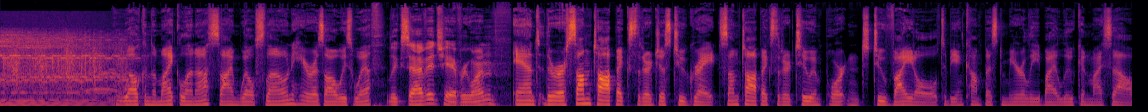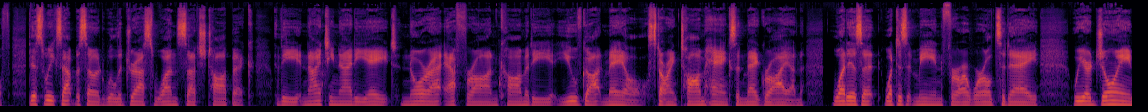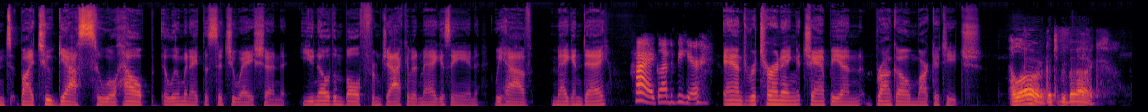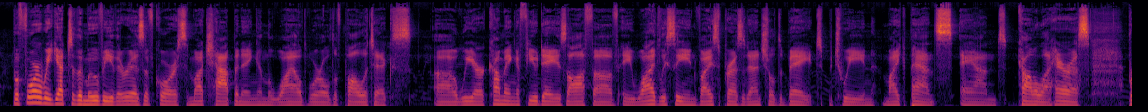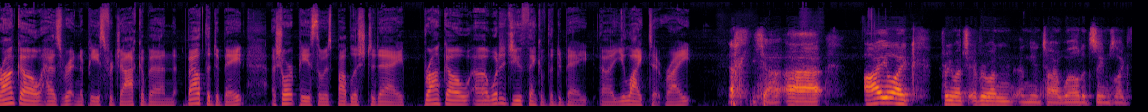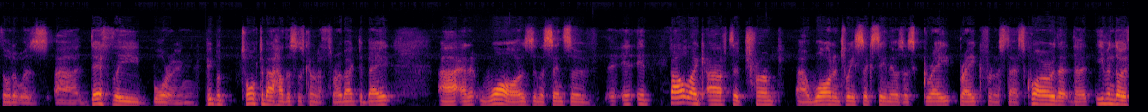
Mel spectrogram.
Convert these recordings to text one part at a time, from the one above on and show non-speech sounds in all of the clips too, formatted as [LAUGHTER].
Welcome to Michael and Us. I'm Will Sloan, here as always with Luke Savage. Hey, everyone. And there are some topics that are just too great, some topics that are too important, too vital to be encompassed merely by Luke and myself. This week's episode will address one such topic the 1998 Nora Ephron comedy You've Got Mail, starring Tom Hanks and Meg Ryan. What is it? What does it mean for our world today? We are joined by two guests who will help illuminate the situation. You know them both from Jacobin Magazine. We have Meagan Day. Hi, glad to be here. And returning champion Branko Marcetic. Hello, good to be back. Before we get to the movie, there is, of course, much happening in the wild world of politics. Uh, we are coming a few days off of a widely seen vice presidential debate between Mike Pence and Kamala Harris. Branko has written a piece for Jacobin about the debate, a short piece that was published today. Branko, uh, what did you think of the debate? Uh, you liked it, right? [LAUGHS] yeah, uh, I like pretty much everyone in the entire world, it seems like, thought it was uh, deathly boring. People talked about how this was kind of a throwback debate, uh, and it was in the sense of it, it felt like after Trump uh, won in 2016, there was this great break from the status quo that, that even though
